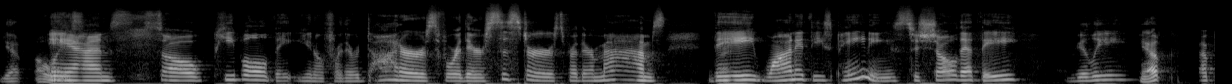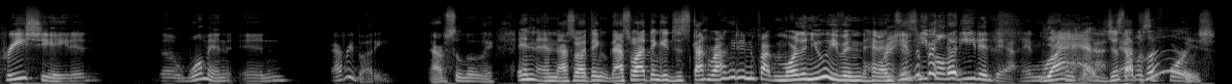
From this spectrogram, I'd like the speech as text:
yep always and so people they you know for their daughters for their sisters for their moms they wanted these paintings to show that they really yep. appreciated the woman in everybody absolutely and and that's why i think that's why i think it just skyrocketed in fact more than you even had Right, and anticipated people needed that and wanted yeah, that. just that, that, was push. important.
